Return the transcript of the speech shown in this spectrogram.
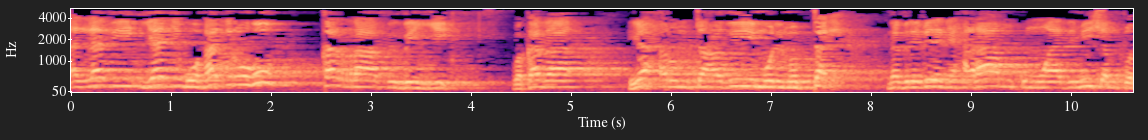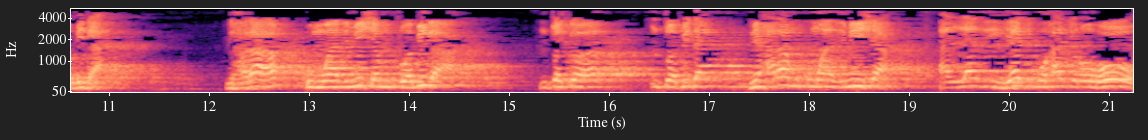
الذي يجب هجره كالرافضي وكذا يحرم تعظيم المبتدع na vile vile ni haram kumwadhimisha mtu wa bid'a ni haram kumwadhimisha mtu wa bid'a mtu akiwa mtu wa bid'a ni haram kumwadhimisha alladhi yajibu hajruhu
